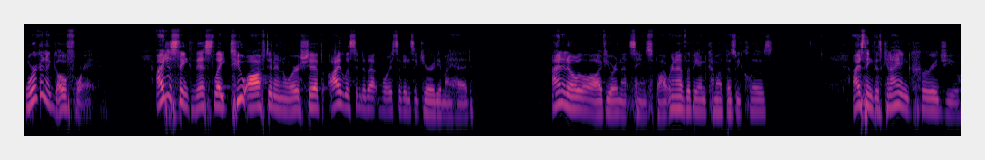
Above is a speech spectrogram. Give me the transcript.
we're going to go for it." I just think this like too often in worship, I listen to that voice of insecurity in my head. I don't know a lot of you are in that same spot. We're going to have the band come up as we close. I just think this, can I encourage you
